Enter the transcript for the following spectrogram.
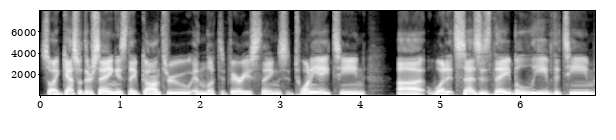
So I guess what they're saying is they've gone through and looked at various things. In 2018, uh, what it says is they believe the team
